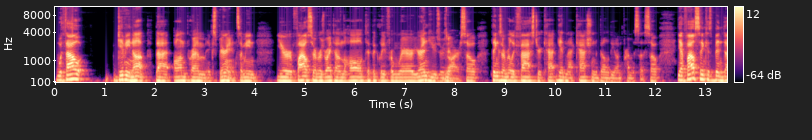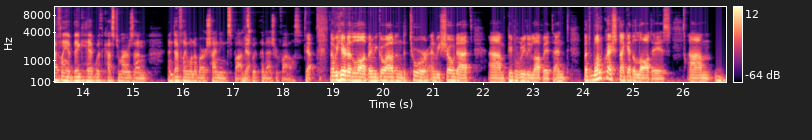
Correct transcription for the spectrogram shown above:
without giving up that on-prem experience. I mean, your file server is right down the hall, typically from where your end users yeah. are. So things are really fast. You're getting that caching ability on premises. So yeah, File Sync has been definitely a big hit with customers and and definitely one of our shining spots yeah. within Azure Files. Yeah. Now we hear that a lot when we go out on the tour and we show that um, people really love it. And but one question I get a lot is. Um,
